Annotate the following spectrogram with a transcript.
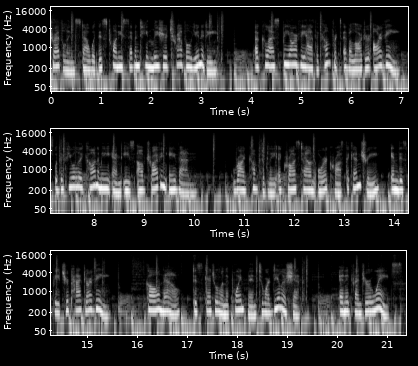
Travel in style with this 2017 Leisure Travel Unity. A Class B RV has the comforts of a larger RV, with the fuel economy and ease of driving a van. Ride comfortably across town or across the country in this feature-packed RV. Call now to schedule an appointment to our dealership. An adventure awaits.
